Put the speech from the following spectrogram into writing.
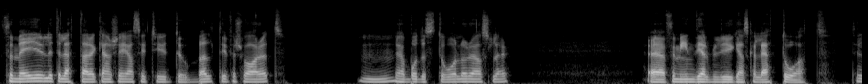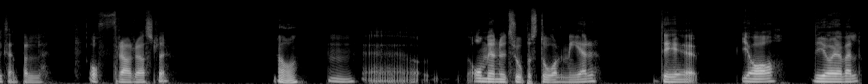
för mig är det lite lättare kanske. Jag sitter ju dubbelt i försvaret. Mm. Jag har både stål och rösler. Eh, för min del blir det ju ganska lätt då att till exempel offra rösler. Ja, Mm. Eh, om jag nu tror på stål mer. Det, ja, det gör jag väl.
